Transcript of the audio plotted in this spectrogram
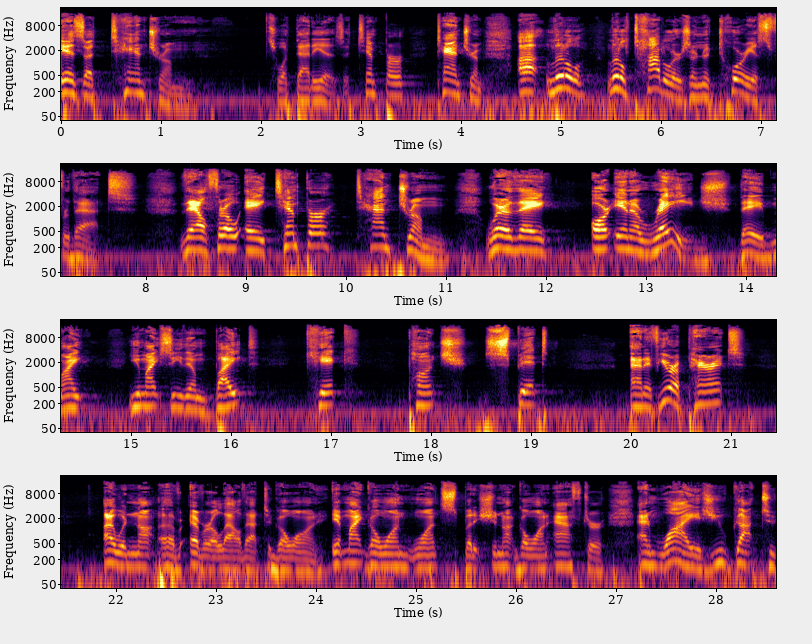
is a tantrum. That's what that is a temper tantrum. Uh, little, little toddlers are notorious for that. They'll throw a temper tantrum where they are in a rage. They might, you might see them bite, kick, punch, spit. And if you're a parent, I would not ever allow that to go on. It might go on once, but it should not go on after. And why is you've got to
